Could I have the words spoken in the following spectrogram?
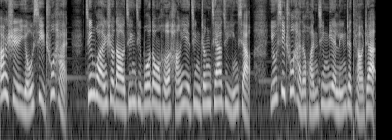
二是游戏出海，尽管受到经济波动和行业竞争加剧影响，游戏出海的环境面临着挑战，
